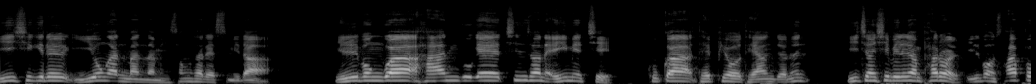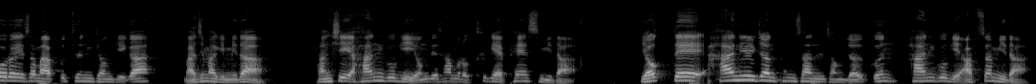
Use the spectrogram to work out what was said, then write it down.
이 시기를 이용한 만남이 성사됐습니다. 일본과 한국의 친선 A매치 국가대표 대항전은 2011년 8월 일본 사포로에서 맞붙은 경기가 마지막입니다. 당시 한국이 0대3으로 크게 패했습니다. 역대 한일전 통산 정적은 한국이 앞섭니다.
